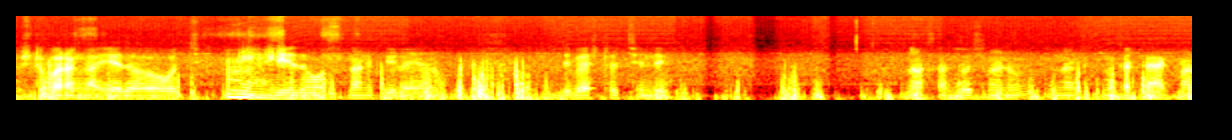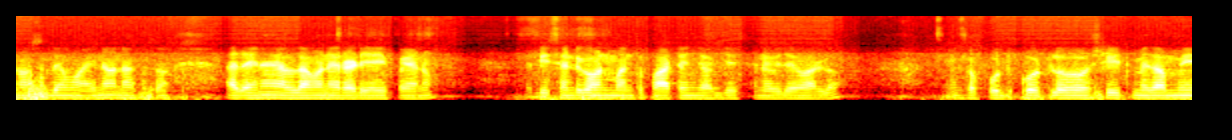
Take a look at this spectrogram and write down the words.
దృష్టిపరంగా ఏదో వచ్చి ఏదో వస్తుందని ఫీల్ అయ్యాను. ది బెస్ట్ వచ్చింది. నాకు సంతోషమైన నాకు ఇంకా ట్రాక్ మ్యాన్ వస్తుందేమో అయినా నాకు అదైనా వెళ్దామని రెడీ అయిపోయాను. రీసెంట్గా one month part time job చేశాను విజయవాడలో. ఇంకా ఫుడ్ కోర్ట్లో స్ట్రీట్ మీద అమ్మి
